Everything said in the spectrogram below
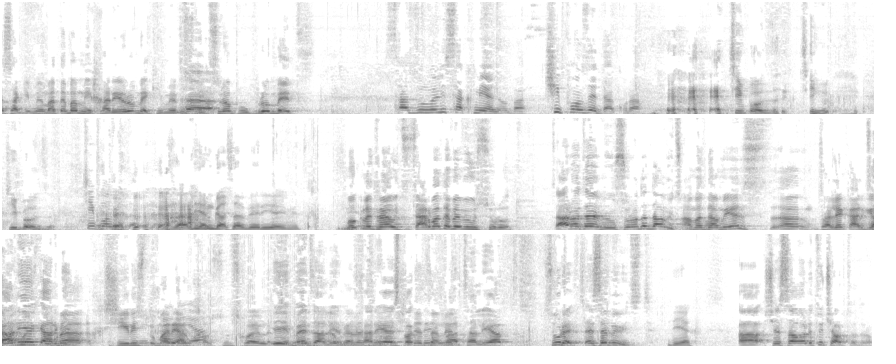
ასაკი მემატება, მიხარია რომ ექიმებს ვიცნობ უფრო მეტს. საძულველი საქმიანობა, ჩიფონზე დაკვრა. ჩიფონზე, ჩიფონზე. ჩიფონზე. ძალიან გასაბერია იმით. მოკლედ რა ვიცი, წარმატებები უსურვოთ. წარმატებები უსურვოთ და დავიწყოთ. ამ ადამიანს ძალიან კარგი ძალიან კარგი ხშირი სტუმარი არ ყავს უცხოელებს. კი, მე ძალიან ხარია ეს ფაქტი, მართალია. სურეთ, წესები ვიცით. დიახ. აა შესავალი თუ ჩავთო დრო?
